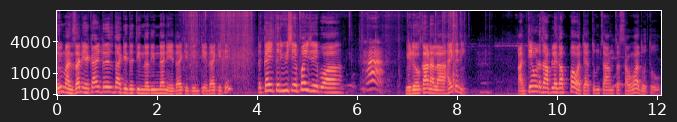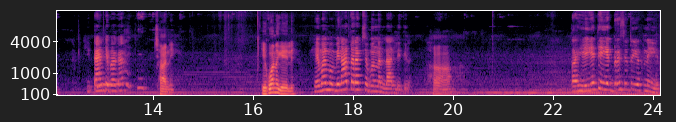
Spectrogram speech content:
तुम्ही माणसाने हे काय ड्रेस दाखवते? तीनदा तीनदा हे दाखवते आणि ते दाखवते? तर काहीतरी विषय पाहिजे बुवा. हा. व्हिडिओ काढायला आहे का नाही? आणि तेवढंच आपल्या गप्पा होत्या तुमचा आमचा संवाद होतो. ही पॅन्ट आहे बघा. छान आहे. हे कोणा गेले हे माझ्या मम्मीने आता रक्षाबंधनला आणली तिला. हा. तर हे येते एक ड्रेस येतो एक नाही येत.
